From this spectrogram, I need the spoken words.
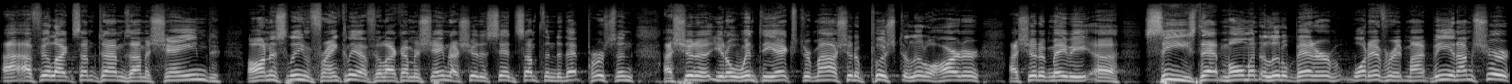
I, I feel like sometimes I'm ashamed, honestly and frankly. I feel like I'm ashamed. I should have said something to that person. I should have, you know, went the extra mile. Should have pushed a little harder. I should have maybe uh, seized that moment a little better, whatever it might be. And I'm sure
